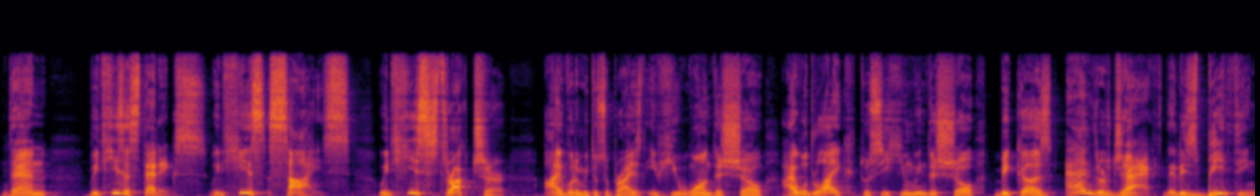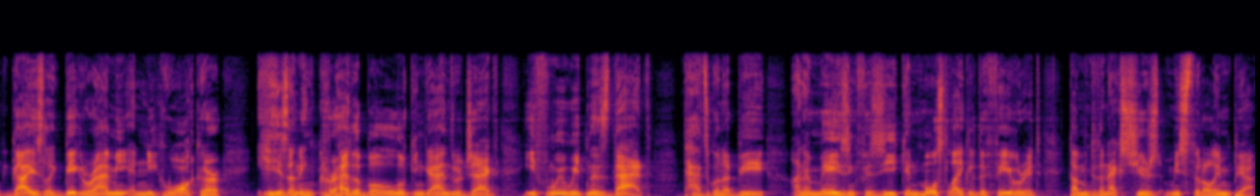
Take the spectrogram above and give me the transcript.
then with his aesthetics, with his size, with his structure, I wouldn't be too surprised if he won the show. I would like to see him win the show because Andrew Jack, that is beating guys like Big Ramy and Nick Walker, is an incredible looking Andrew Jack. If we witness that, that's gonna be an amazing physique and most likely the favorite coming to the next year's Mr. Olympia.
